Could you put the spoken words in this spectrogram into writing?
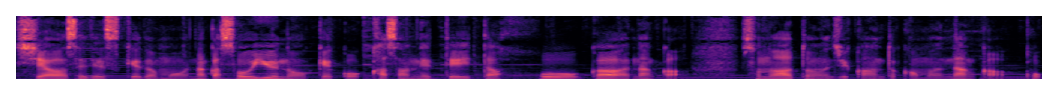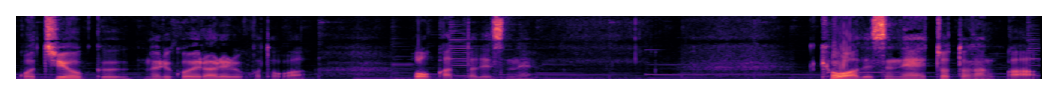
幸せですけども、なんかそういうのを結構重ねていた方が、なんかその後の時間とかもなんか心地よく乗り越えられることが多かったですね。今日はですね、ちょっとなんか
